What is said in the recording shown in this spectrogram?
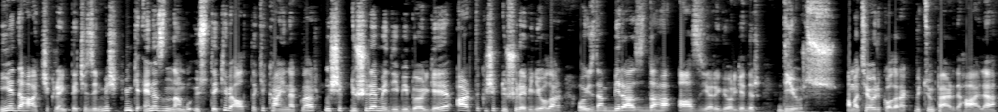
Niye daha açık renkte çizilmiş? Çünkü en azından bu üstteki ve alttaki kaynaklar ışık düşüremediği bir bölgeye artık ışık düşürebiliyorlar. O yüzden biraz daha az yarı gölgedir diyoruz. Ama teorik olarak bütün perde hala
